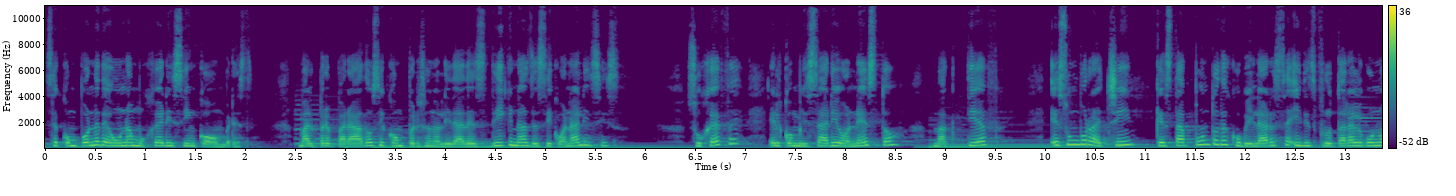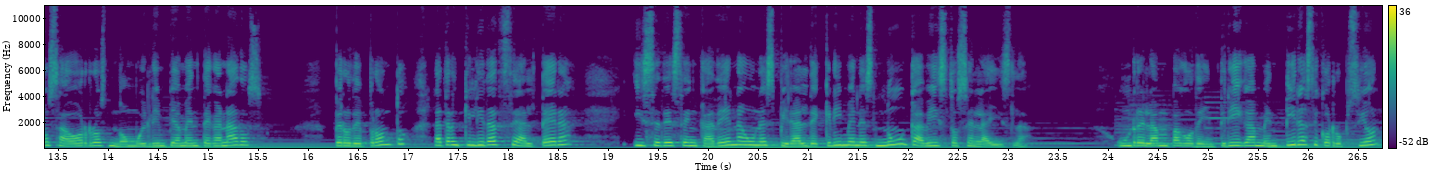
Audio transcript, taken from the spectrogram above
se compone de una mujer y cinco hombres, mal preparados y con personalidades dignas de psicoanálisis. Su jefe, el comisario honesto, Maktiev, es un borrachín que está a punto de jubilarse y disfrutar algunos ahorros no muy limpiamente ganados. Pero de pronto la tranquilidad se altera y se desencadena una espiral de crímenes nunca vistos en la isla. un relámpago de intriga, mentiras y corrupción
